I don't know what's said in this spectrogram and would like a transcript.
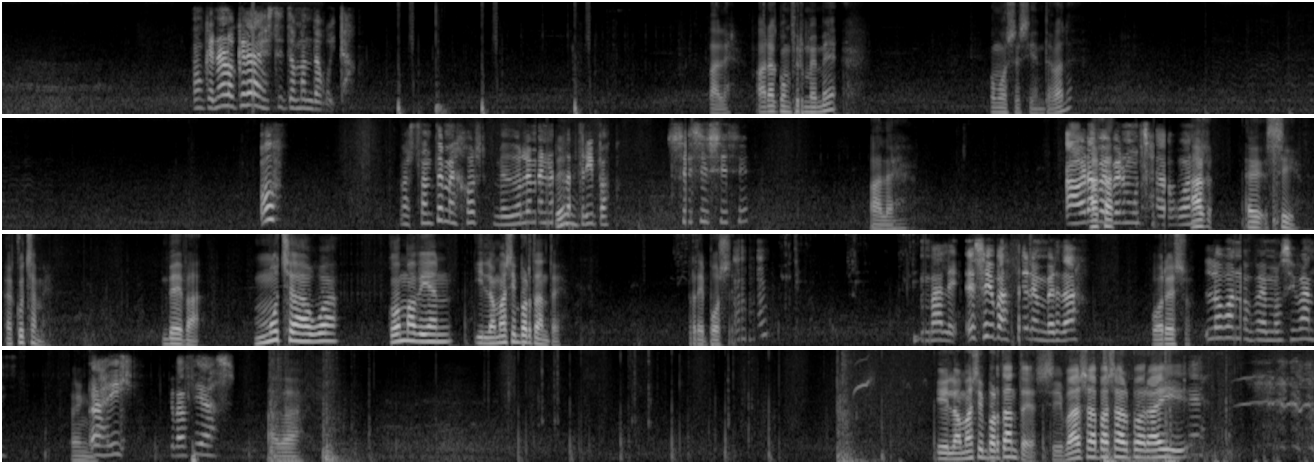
Aunque no lo creas, estoy tomando agüita. Vale. Ahora confírmeme cómo se siente, ¿vale? Oh. Bastante mejor. Me duele menos la tripa. Sí, sí, sí, sí. Vale. Ahora Haga- beber mucha agua. ¿no? Haga- eh, sí, escúchame. Beba mucha agua, coma bien y lo más importante, repose. Vale, eso iba a hacer en verdad. Por eso, Luego nos vemos, Iván. venga, Ay, gracias. nada. Y lo más importante, si vas a pasar por ahí, ¿Qué?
